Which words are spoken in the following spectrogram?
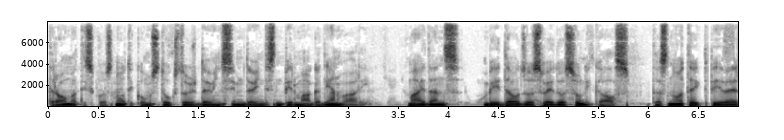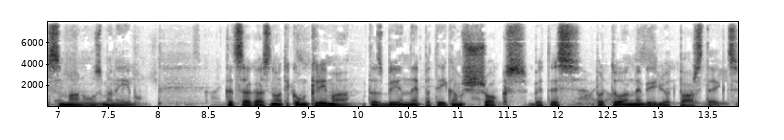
traumatiskos notikumus 1991. gada janvārī. Maidans bija daudzos veidos unikāls. Tas noteikti pievērsa manu uzmanību. Kad sākās notikumi Krimā, tas bija nepatīkams šoks, bet es par to nebiju ļoti pārsteigts.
